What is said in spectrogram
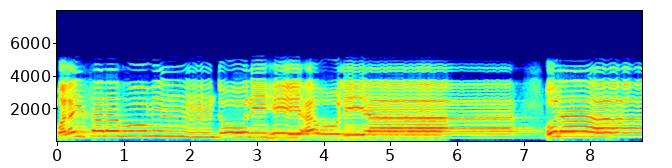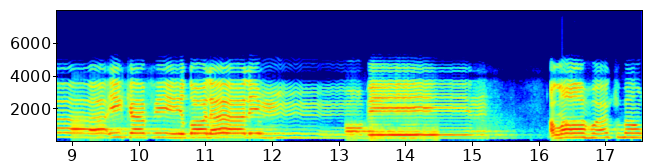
وليس له من دونه أولياء أولئك في ضلال مبين الله أكبر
